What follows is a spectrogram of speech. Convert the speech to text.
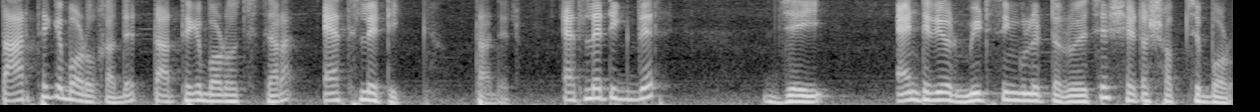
তার থেকে বড় কাদের? তার থেকে বড় হচ্ছে যারা অ্যাথলেটিক তাদের। অ্যাথলেটিকদের যেই অ্যান্টেরিয়র মিড সিঙ্গুলেটটা রয়েছে, সেটা সবচেয়ে বড়।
